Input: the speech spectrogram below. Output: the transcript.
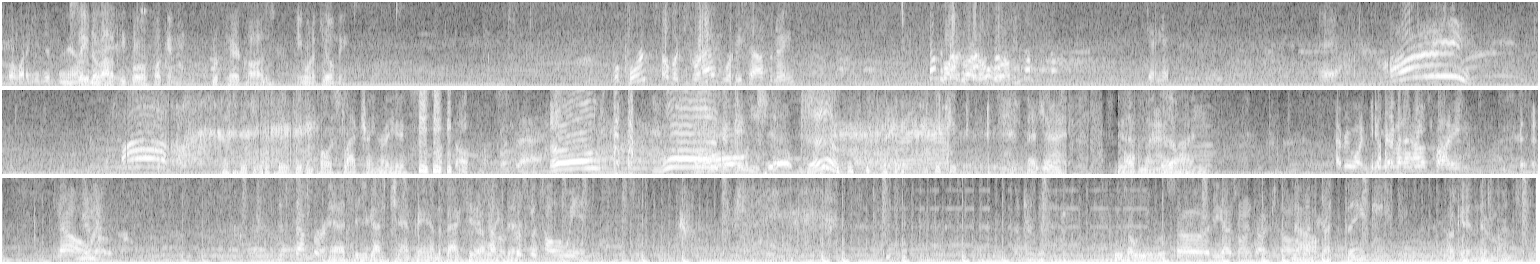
Oh, why didn't you just now? Saved a lot of people a fucking repair costs. You wanna kill me. Reports of a drag race happening. Flying right over them. Dang it. Yeah. Ah! Let's see, if you- let's see if we can pull a slack train right here. What's that? Oh! Whoa! Oh shit! Damn! That shit was actually, I'm not gonna lie. Everyone, get Not your the house party. No. It's December. Yeah, I see you got champagne on the back too. I like that. Christmas, Halloween. Who's holding you loose? So, do you guys want to talk to Donald? Now, I think. Okay, never mind.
